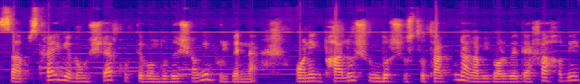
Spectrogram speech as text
সাবস্ক্রাইব এবং শেয়ার করতে বন্ধুদের সঙ্গে ভুলবেন না। অনেক ভালো, সুন্দর, সুস্থ থাকুন। আগামী পর্বে দেখা হবে।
